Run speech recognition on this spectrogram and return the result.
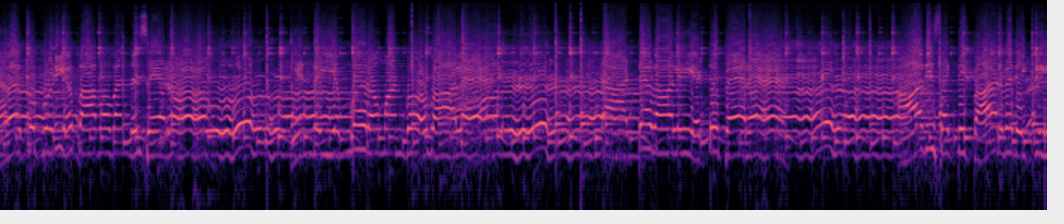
நமக்கு கொடிய பாவம் வந்து சேரும். எந்த எம்பெருமான் கோபால பார்வதிக்கு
